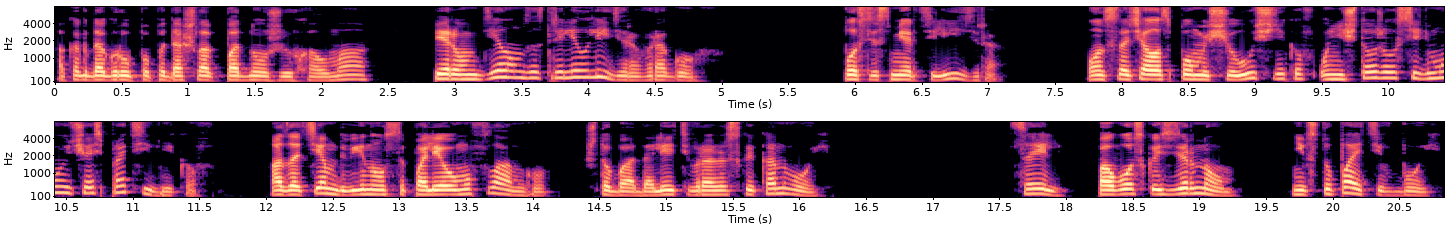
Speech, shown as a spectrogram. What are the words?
а когда группа подошла к подножию холма, первым делом застрелил лидера врагов. После смерти лидера он сначала с помощью лучников уничтожил седьмую часть противников, а затем двинулся по левому флангу, чтобы одолеть вражеский конвой. Цель — повозка с зерном. Не вступайте в бой.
